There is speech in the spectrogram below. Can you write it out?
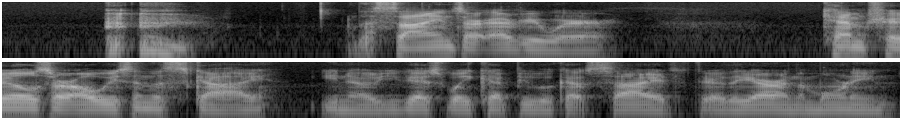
the signs are everywhere. Chemtrails are always in the sky. You know, you guys wake up, you look outside, there they are in the morning.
